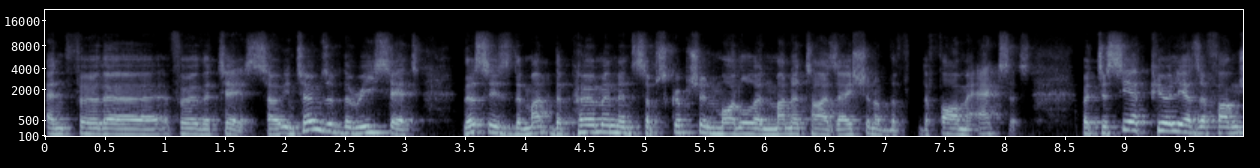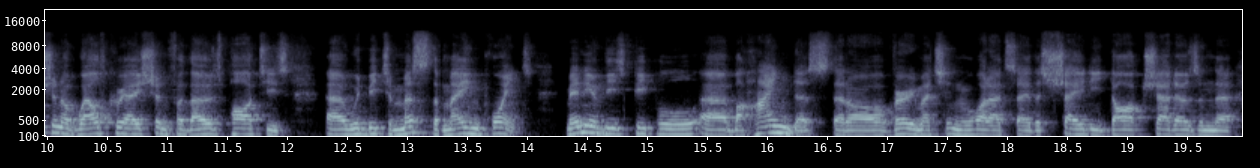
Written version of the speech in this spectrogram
and further further tests. So in terms of the reset, this is the, the permanent subscription model and monetization of the, the pharma access. But to see it purely as a function of wealth creation for those parties uh, would be to miss the main point. Many of these people uh, behind us that are very much in what I'd say the shady, dark shadows and the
